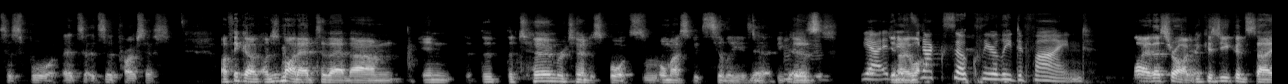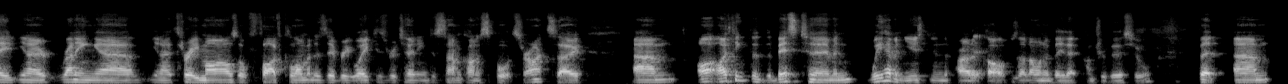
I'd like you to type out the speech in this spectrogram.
to sport. It's, it's a process. I think I, I, just might add to that. Um, in the, the term "return to sports" mm. almost a bit silly, isn't yeah. it? Because yeah, it, you know, it's like, not so clearly defined. No, that's right. Because you could say, you know, running, uh, you know, three miles or five kilometres every week is returning to some kind of sports, right? So, um, I, I, think that the best term, and we haven't used it in the protocol because I don't want to be that controversial, but um,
